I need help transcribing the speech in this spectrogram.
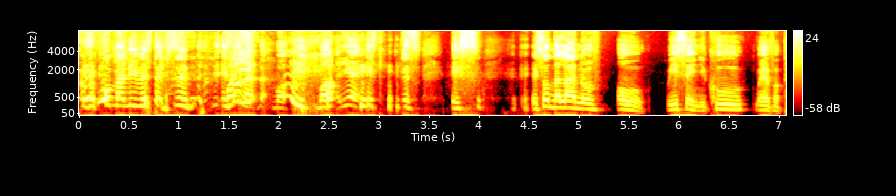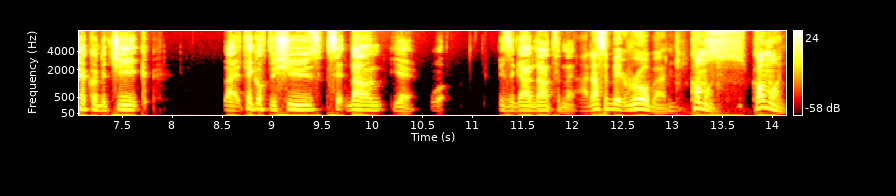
before man even steps in. It's What not you- like that. But, but yeah, it's it's it's it's on the line of oh, we saying you cool, we have a peck on the cheek, like take off the shoes, sit down. Yeah, what is it going down tonight? Ah, that's a bit raw, man. Come on, come on,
